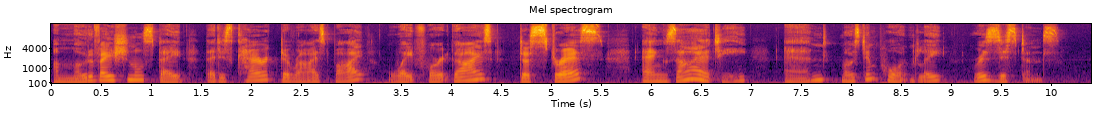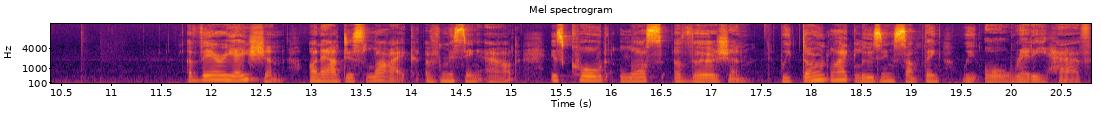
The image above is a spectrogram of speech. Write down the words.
a motivational state that is characterized by, wait for it, guys, distress, anxiety, and, most importantly, resistance. A variation on our dislike of missing out is called loss aversion. We don't like losing something we already have.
